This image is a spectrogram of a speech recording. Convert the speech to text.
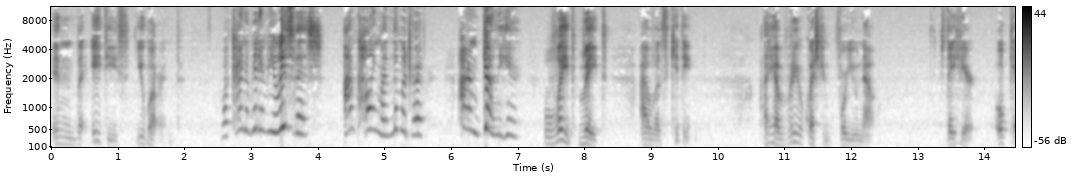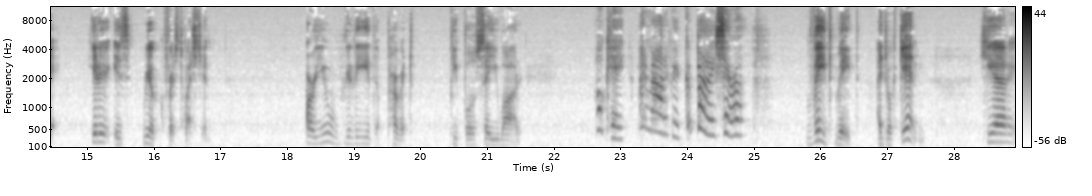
in the 80s, you weren't. What kind of interview is this? I'm calling my limo driver. I'm done here. Wait, wait. I was kidding. I have real question for you now. Stay here. Okay. Here is real first question. Are you really the perfect people say you are? Okay, I'm out of here. Goodbye, Sarah. Wait, wait. I joke again. Here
